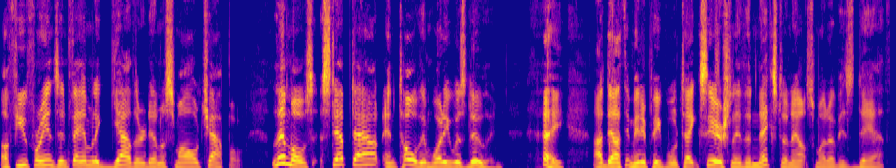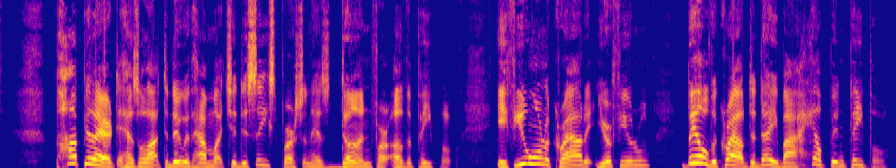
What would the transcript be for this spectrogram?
a few friends and family gathered in a small chapel. Lemos stepped out and told them what he was doing. Hey, I doubt that many people will take seriously the next announcement of his death. Popularity has a lot to do with how much a deceased person has done for other people. If you want a crowd at your funeral, build the crowd today by helping people.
